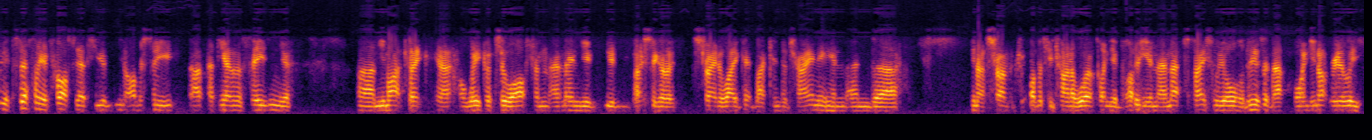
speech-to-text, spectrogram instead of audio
it's definitely a process. You, you know, obviously uh, at the end of the season, you um, you might take you know, a week or two off, and, and then you you basically got to straight away get back into training and and uh, you know, trying, obviously trying to work on your body, and, and that's basically all it is at that point. You're not really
